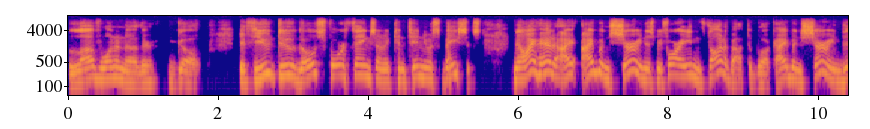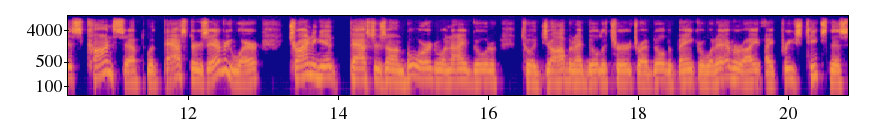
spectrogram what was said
love one another, go. If you do those four things on a continuous basis. Now I've had I, I've been sharing this before I even thought about the book. I've been sharing this concept with pastors everywhere, trying to get pastors on board when I go to, to a job and I build a church or I build a bank or whatever. I, I preach, teach this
